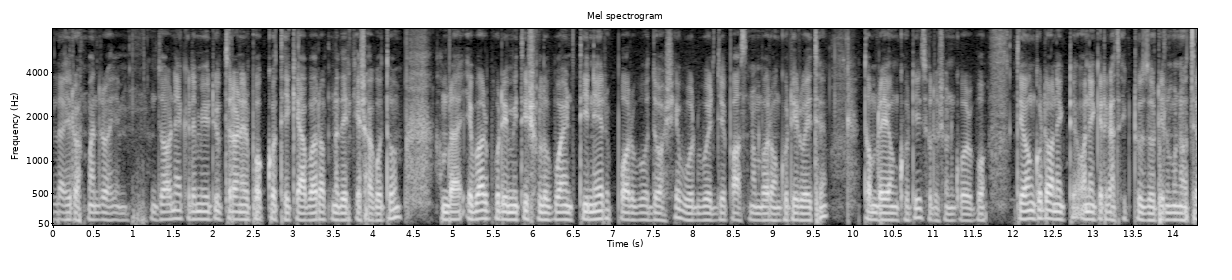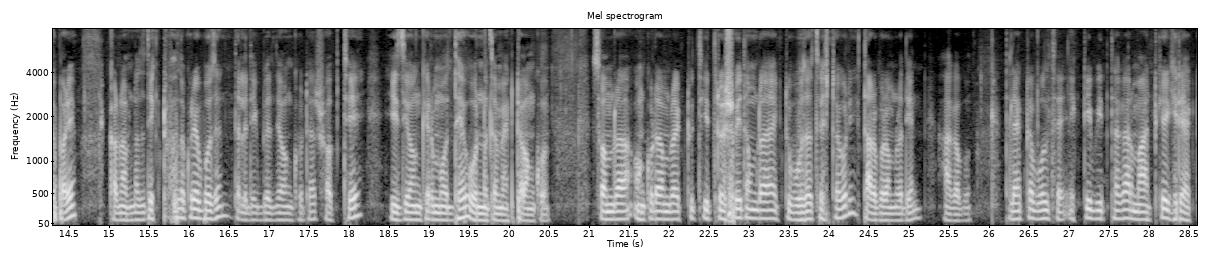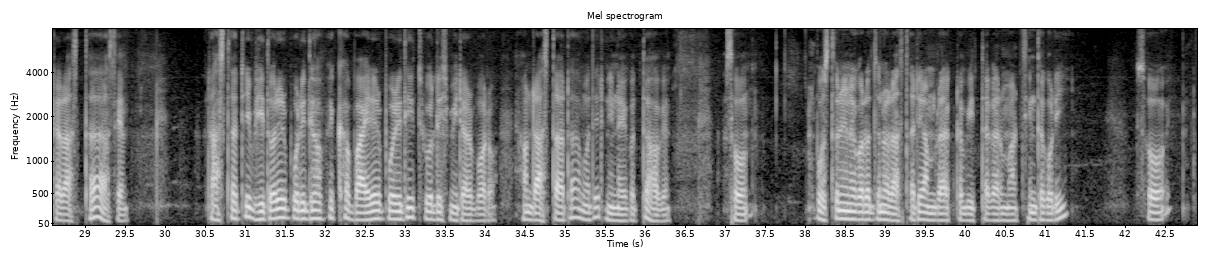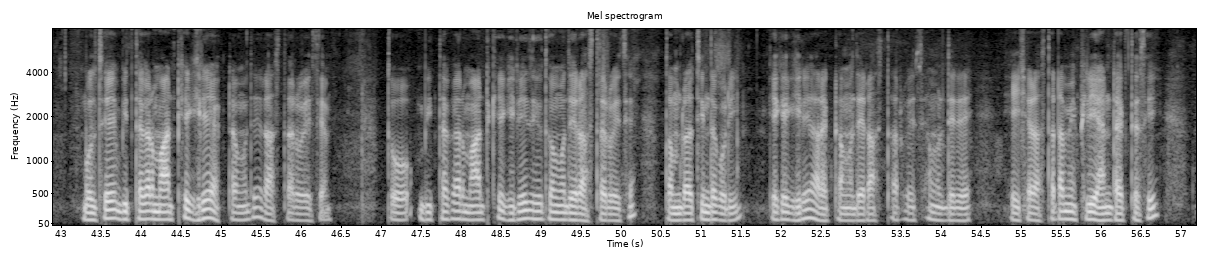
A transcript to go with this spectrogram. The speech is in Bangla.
আল্লাহ রহমান রহিম। জন একাডেমি ইউটিউব চ্যানেলের পক্ষ থেকে আবার আপনাদেরকে স্বাগতম। আমরা এবার পরিমিতি ষোলো পয়েন্ট তিনের পর্ব দশে বোর্ড বইয়ের যে পাঁচ নম্বর অঙ্কটি রয়েছে, তো আমরা এই অঙ্কটি সলিউশন করব। তো এই অঙ্কটা অনেকটা, অনেকের কাছে একটু জটিল মনে হতে পারে। কারণ আপনারা যদি একটু ভালো করে বোঝেন, তাহলে দেখবেন যে অঙ্কটার সবচেয়ে ইজি অঙ্কের মধ্যে অন্যতম একটা অঙ্ক। সো আমরা, অঙ্কটা আমরা একটু চিত্র সহিত আমরা একটু বোঝার চেষ্টা করি, তারপর আমরা দিন আগাবো। তাহলে একটা বলছে, একটি বৃত্তাকার মাঠকে ঘিরে একটা রাস্তা আছে। রাস্তাটি ভিতরের পরিধি অপেক্ষা বাইরের পরিধি চল্লিশ মিটার বড়। এখন রাস্তাটা আমাদের নির্ণয় করতে হবে। সো বস্তু নির্ণয় করার জন্য রাস্তাটি আমরা একটা বৃত্তাকার মাঠ চিন্তা করি। সো বলছে বৃত্তাকার মাঠকে ঘিরে একটা আমাদের রাস্তা রয়েছে। তো, বৃত্তাকার মাঠকে ঘিরে যেহেতু আমাদের রাস্তা রয়েছে, তো আমরা চিন্তা করি একে ঘিরে আর একটা আমাদের রাস্তা রয়েছে। আমাদের এই সে রাস্তাটা আমি ফ্রি হ্যান্ড রাখতেছি।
